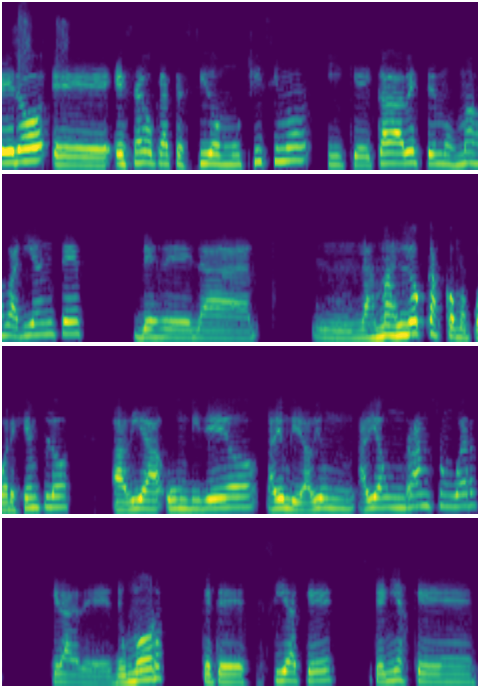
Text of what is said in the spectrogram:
pero eh, es algo que ha crecido muchísimo y que cada vez tenemos más variantes, desde las más locas, como por ejemplo, había un video, había un video, había un, había un ransomware que era de, humor, que te decía que tenías que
